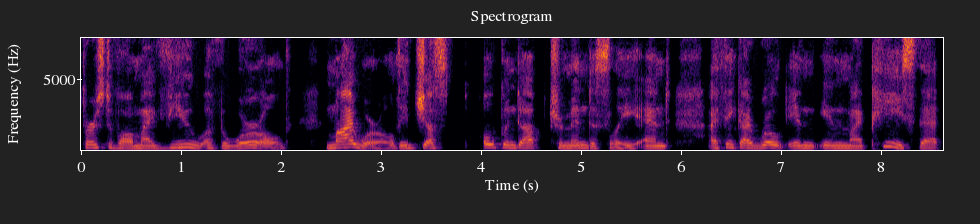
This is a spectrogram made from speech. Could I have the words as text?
first of all, my view of the world, my world. It just opened up tremendously. And I think I wrote in, in my piece that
